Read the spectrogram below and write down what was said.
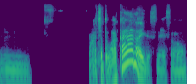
うん。まあちょっとわからないですねその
